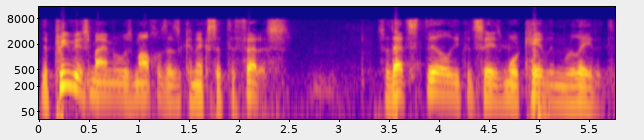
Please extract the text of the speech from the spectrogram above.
The previous Maimer was Malchus as it connects to Teferis. So that still, you could say, is more Kalim related.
